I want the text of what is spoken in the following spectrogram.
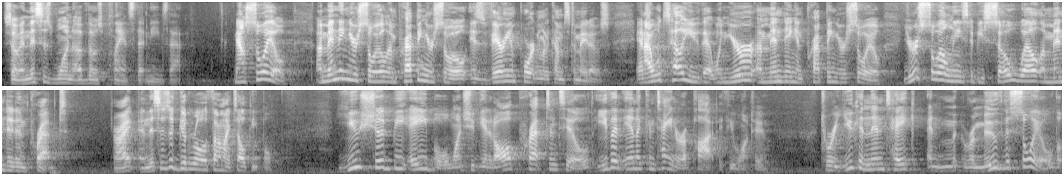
So, and this is one of those plants that needs that. Now, soil. Amending your soil and prepping your soil is very important when it comes to tomatoes. And I will tell you that when you're amending and prepping your soil, your soil needs to be so well amended and prepped. All right? And this is a good rule of thumb I tell people. You should be able, once you get it all prepped and tilled, even in a container, a pot if you want to, to where you can then take and remove the soil, the,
